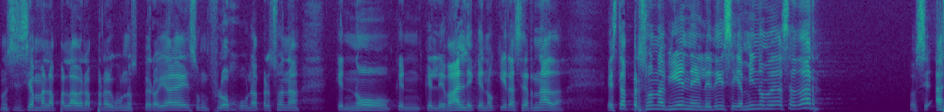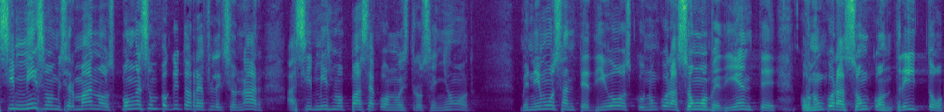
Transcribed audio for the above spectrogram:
No sé si se llama la palabra para algunos, pero allá es un flojo, una persona que no, que, que le vale, que no quiere hacer nada. Esta persona viene y le dice, ¿y a mí no me das a dar? O así mismo, mis hermanos, pónganse un poquito a reflexionar. Así mismo pasa con nuestro Señor. Venimos ante Dios con un corazón obediente, con un corazón contrito.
